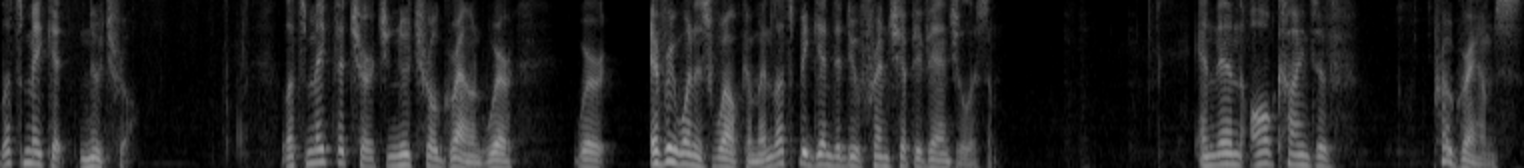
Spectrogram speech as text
Let's make it neutral. Let's make the church neutral ground where, where everyone is welcome, and let's begin to do friendship evangelism. And then all kinds of programs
